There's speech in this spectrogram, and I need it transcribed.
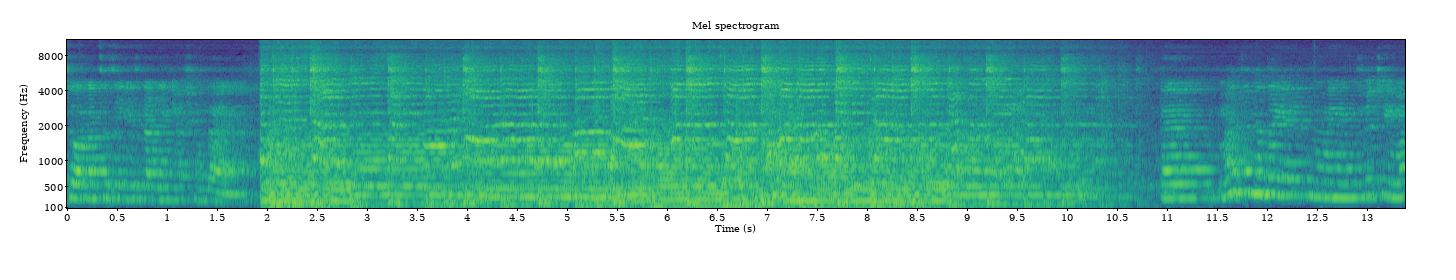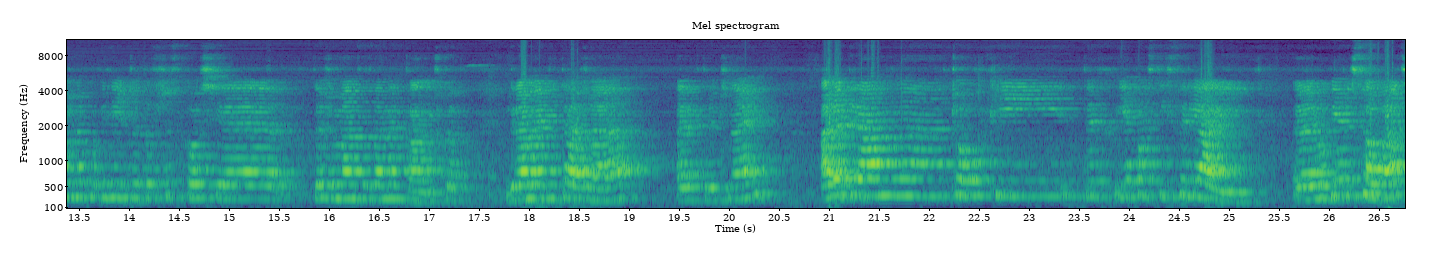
co na co dzień jest dla mnie nieosiągalne. E, Magda nadaje rytm mojemu i można powiedzieć, że to wszystko się też w Mandze zamyka. Na przykład gram na gitarze elektrycznej, ale gram czołówki japońskich seriali. E, Lubię rysować,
